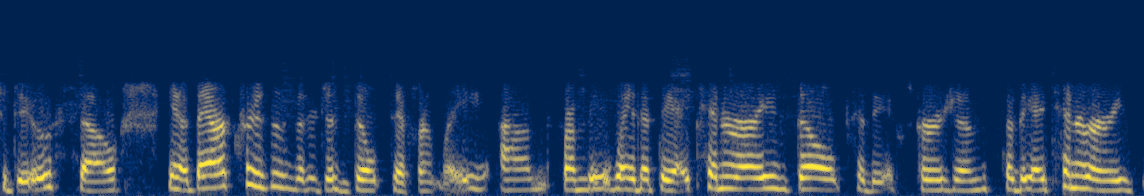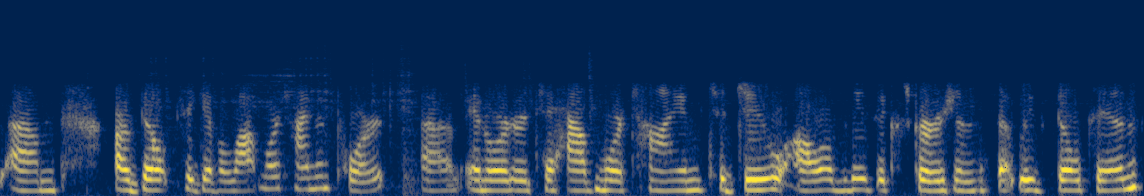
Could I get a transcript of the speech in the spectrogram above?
to do. So, you know, they are cruises that are just built differently um, from the way that the itinerary is built to the excursions. So the itineraries um, are built to give a lot more time in port um, in order to have more time to do all of these excursions that we've built in.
